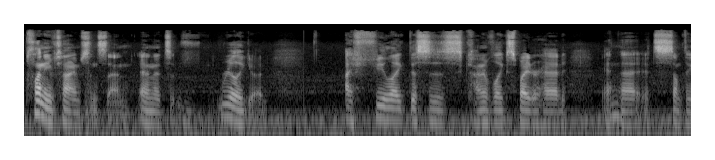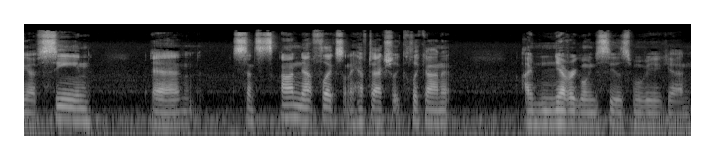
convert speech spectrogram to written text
plenty of times since then, and it's really good. I feel like this is kind of like Spiderhead, and that it's something I've seen, and since it's on Netflix and I have to actually click on it, I'm never going to see this movie again.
